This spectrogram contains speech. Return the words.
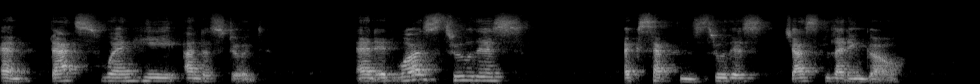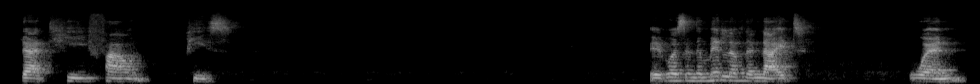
And that's when he understood. And it was through this acceptance, through this just letting go, that he found peace. It was in the middle of the night when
